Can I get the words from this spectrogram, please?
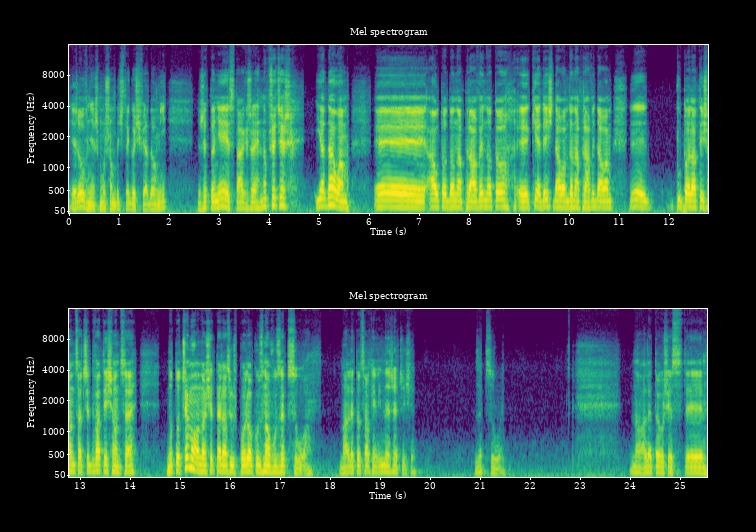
również muszą być tego świadomi, że to nie jest tak, że no przecież ja dałam e, auto do naprawy, no to e, kiedyś dałam do naprawy, dałam e, półtora tysiąca czy dwa tysiące, no to czemu ono się teraz już po roku znowu zepsuło? No ale to całkiem inne rzeczy się zepsuły. No ale to już jest. y,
